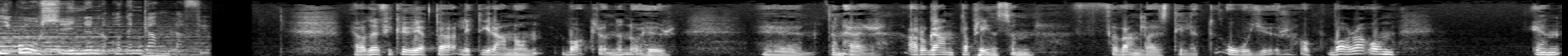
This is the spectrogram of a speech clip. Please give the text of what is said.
I åsynen av den gamla fu- Ja, där fick vi veta lite grann om bakgrunden då hur eh, den här arroganta prinsen förvandlades till ett odjur. Och bara om en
